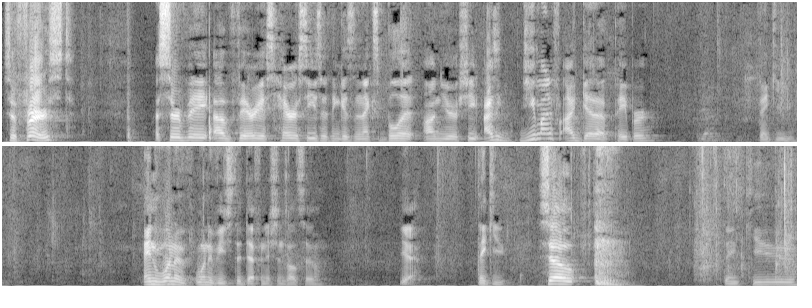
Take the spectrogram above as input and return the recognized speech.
So first, a survey of various heresies, I think, is the next bullet on your sheet. Isaac, do you mind if I get a paper? Yeah. Thank you. And one of one of each the definitions also. Yeah. Thank you. So thank you.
